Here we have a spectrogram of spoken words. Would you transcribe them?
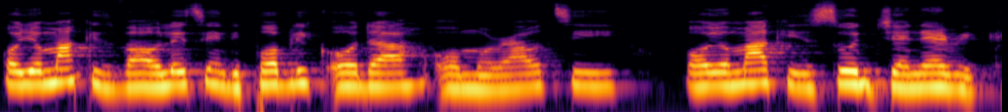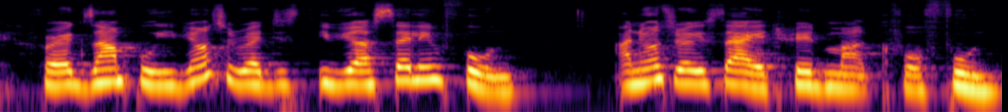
or your mark is violating the public order or morality, or your mark is so generic. For example, if you want to register, if you are selling phone and you want to register a trademark for phone,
